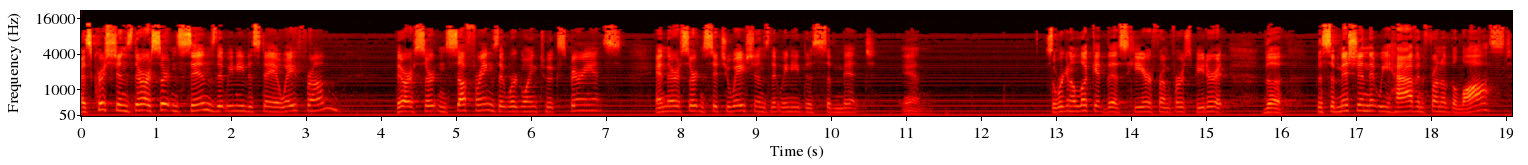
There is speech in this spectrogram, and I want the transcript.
as Christians, there are certain sins that we need to stay away from. There are certain sufferings that we're going to experience. And there are certain situations that we need to submit in. So we're going to look at this here from 1 Peter at the, the submission that we have in front of the lost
